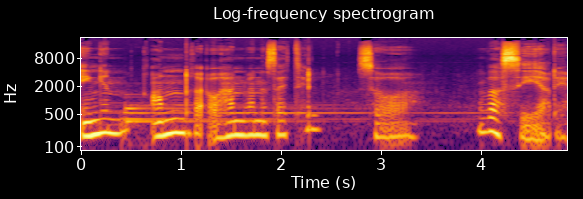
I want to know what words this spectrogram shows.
ingen andre å henvende seg til, så hva sier de?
